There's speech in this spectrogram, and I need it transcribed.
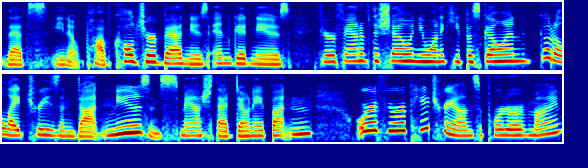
That's, you know, pop culture, bad news, and good news. If you're a fan of the show and you want to keep us going, go to lighttreason.news and smash that donate button. Or if you're a Patreon supporter of mine,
